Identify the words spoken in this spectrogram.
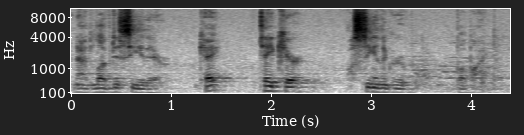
and I'd love to see you there. Okay? Take care. I'll see you in the group. Bye-bye.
